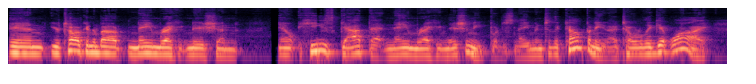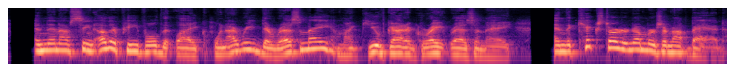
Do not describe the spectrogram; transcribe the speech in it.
And you're talking about name recognition. You know, he's got that name recognition. He put his name into the company, and I totally get why. And then I've seen other people that, like, when I read their resume, I'm like, you've got a great resume. And the Kickstarter numbers are not bad.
